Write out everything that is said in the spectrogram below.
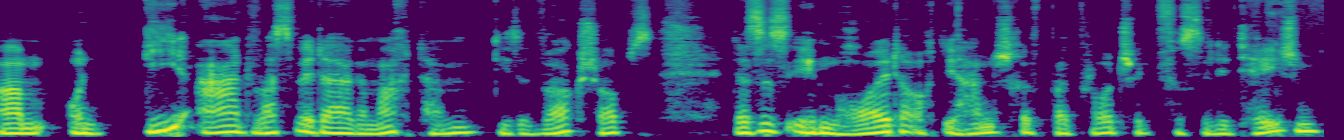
Ähm, und die Art, was wir da gemacht haben, diese Workshops, das ist eben heute auch die Handschrift bei Project Facilitation,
